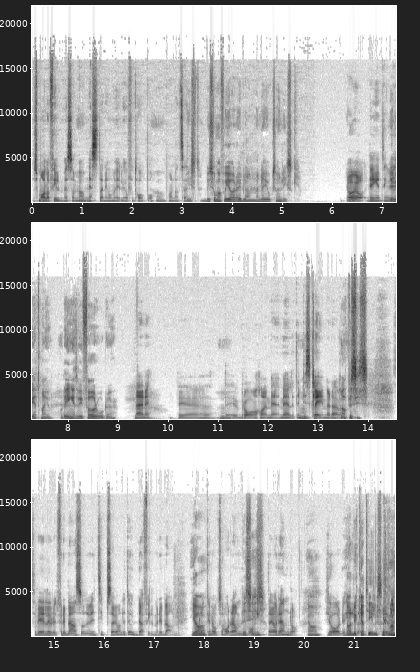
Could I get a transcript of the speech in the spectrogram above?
smala filmer som Ja. nästan är omöjliga att få tag på Ja, på annat sätt. Visst, det blir så man får göra ibland men det är också en risk. Ja, ja, det är ingenting vi... Det vet man ju. Och det är inget vi förordar. Nej, nej. Det, det är bra att ha med, med en liten disclaimer där. Va? Mm. Ja, precis. Så det är lurigt, för ibland så vi tipsar ju om lite udda filmer ibland. Ja, Då kan det också vara ja, men var hittar jag den då? Ja, Ja, du ja hittar lycka till säger man.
